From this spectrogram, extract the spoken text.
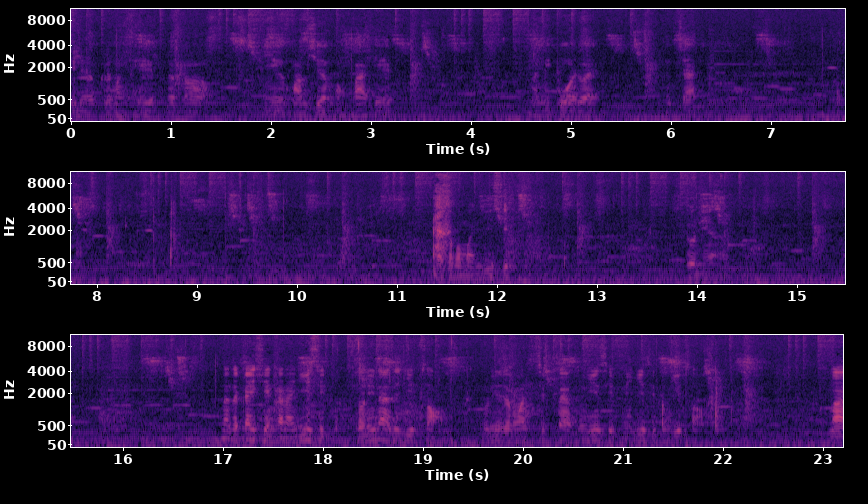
ที่เลือกกระมังเทพ แล้วก็นี่คือความเชื่องของปลาเทพ มันไม่กลัวด้วยนะจ๊ะ น่าจะประมาณ20ตัวเนี้ยน่าจะใกล้เคียงกันนะ20ตัวนี้น่าจะ22ตัวนี้จะประมาณ18ถึง20นี่20ถึง22มา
